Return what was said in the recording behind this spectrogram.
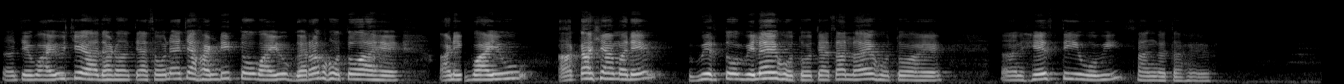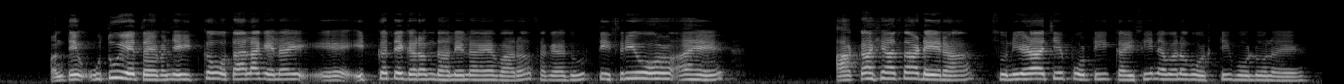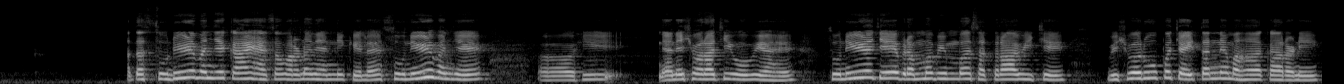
ते वायूचे आधणं त्या सोन्याच्या हांडीत तो वायू गरम होतो आहे आणि वायू आकाशामध्ये विरतो विलय होतो त्याचा लय होतो आहे. आणि हेच ती ओवी सांगत आहे. आणि ते उतू येत आहे म्हणजे इतकं ओतायला गेलं आहे इतकं ते गरम झालेलं आहे वारं सगळ्या दूर. तिसरी ओळ आहे आकाशाचा डेरा सुनिळाचे पोटी कैसी नवल गोष्टी बोलू नये. आता सुनीळ म्हणजे काय ह्याचं वर्णन यांनी केलं आहे सुनीळ म्हणजे ही ज्ञानेश्वराची ओवी आहे. सुनीळ जे ब्रह्मबिंब सतरावीचे विश्वरूप चैतन्य महाकारणी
